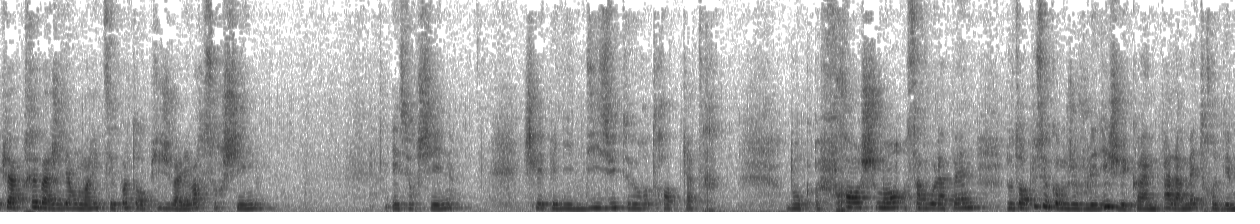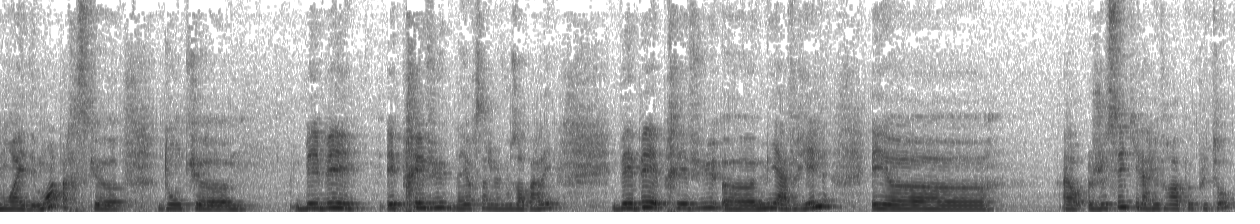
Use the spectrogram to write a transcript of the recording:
puis après, bah, j'ai dit à mon mari, tu sais quoi, tant pis, je vais aller voir sur Chine. Et sur Chine, je l'ai payé 18,34 euros. Donc franchement, ça vaut la peine. D'autant plus que comme je vous l'ai dit, je vais quand même pas la mettre des mois et des mois parce que donc euh, bébé est prévu, d'ailleurs ça je vais vous en parler, bébé est prévu euh, mi-avril et euh, alors je sais qu'il arrivera un peu plus tôt.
